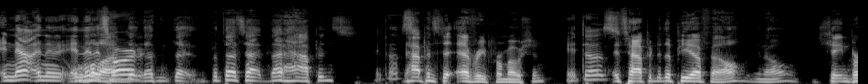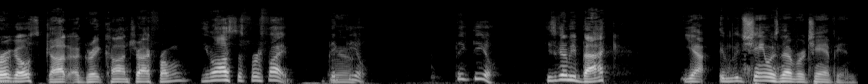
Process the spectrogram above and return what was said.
and now and then, and then Hold it's on. hard. That, that, but that's ha- that happens. it does. It happens to every promotion. It does. It's happened to the PFL. You know, Shane Burgos got a great contract from him. He lost his first fight. Big Yeah. deal. Big deal. He's going to be back. yeah, Shane was never a champion.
